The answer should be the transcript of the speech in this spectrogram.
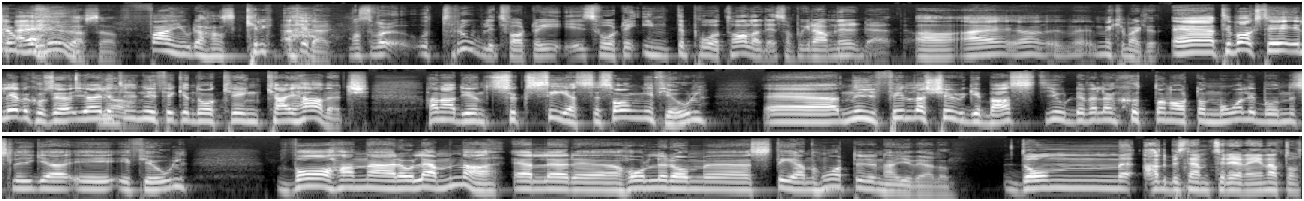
slog mig nu alltså. Fan gjorde hans kryckor där. Måste vara otroligt svårt, och, svårt att inte påtala det som programledare där. Ja, nej, ja, mycket märkligt. Eh, tillbaks till Leverkusen, jag är lite ja. nyfiken då kring Kai Havertz. Han hade ju en succésäsong i fjol. Eh, nyfyllda 20 bast, gjorde väl en 17-18 mål i Bundesliga i, i fjol. Var han nära att lämna eller eh, håller de eh, stenhårt i den här juvelen? De hade bestämt sig redan innan att de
